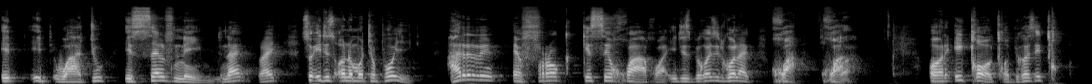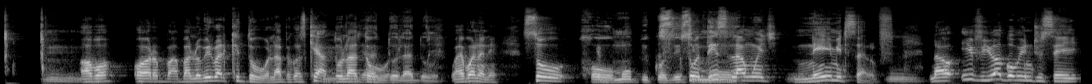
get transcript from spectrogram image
It, it watu is self-named, right? So it is onomatopoeic. Hare a frog ke segwagwa, It is because it go like hua, hua. Or ixoxo because it mm. abo or ba- balobi ba re because ke a mm, dola ke a dola. dola dola. Wa e bona ne? So Homo because it's so this language name itself. Mm. Now, if you are going to say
